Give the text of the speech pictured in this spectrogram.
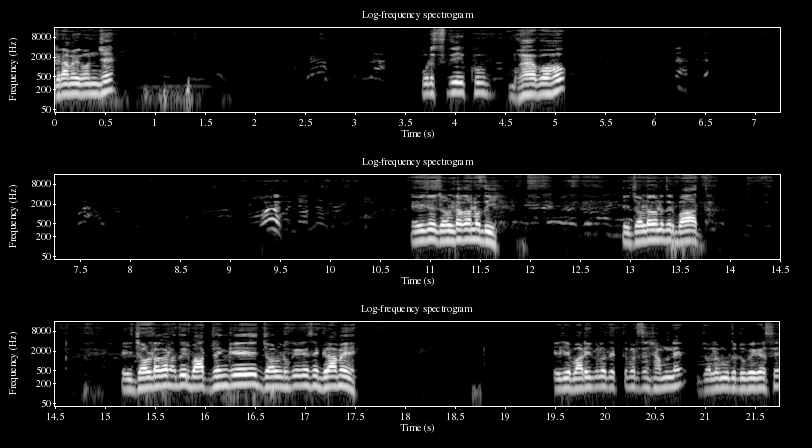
গ্রামে গঞ্জে, পরিস্থিতি খুব ভয়াবহ। এই যে জলঢাকা নদী, এই জলঢাকা নদীর বাঁধ এই জলঢাকা নদীর বাঁধ ভেঙে জল ঢুকে গেছে গ্রামে। এই যে বাড়িগুলো দেখতে পাচ্ছেন সামনে, জলের মধ্যে ডুবে গেছে।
